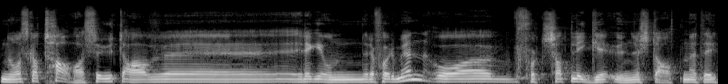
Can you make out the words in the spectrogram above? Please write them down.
nå skal ta seg ut av eh, regionreformen og fortsatt ligge under staten etter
